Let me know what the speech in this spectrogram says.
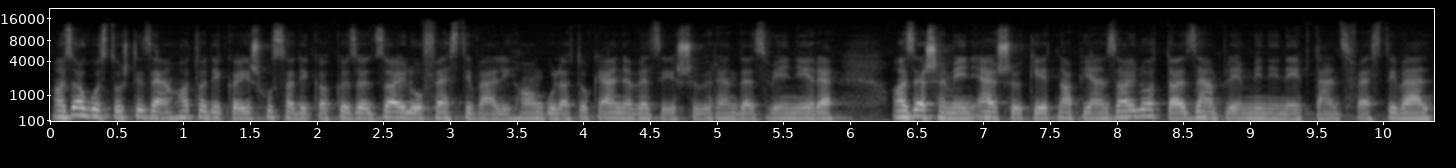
az augusztus 16-a és 20-a között zajló fesztiváli hangulatok elnevezésű rendezvényére. Az esemény első két napján zajlott a Zámplén Mini Néptánc Fesztivál.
